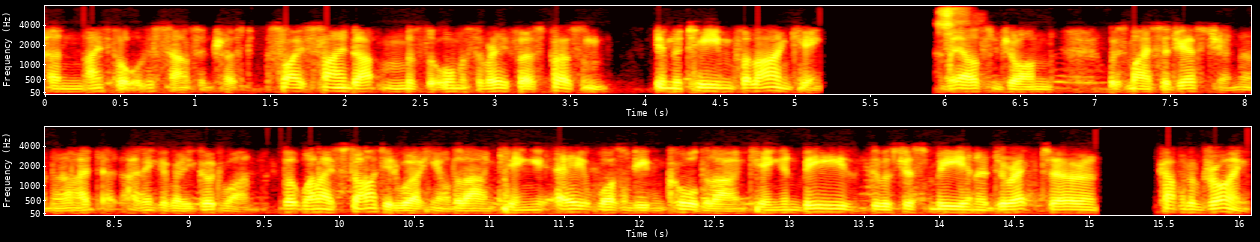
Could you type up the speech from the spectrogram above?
And I thought, well, this sounds interesting. So I signed up and was the, almost the very first person in the team for Lion King. Elton John was my suggestion, and I, I, think a very good one. But when I started working on The Lion King, A, it wasn't even called The Lion King, and B, there was just me and a director and a couple of drawings.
